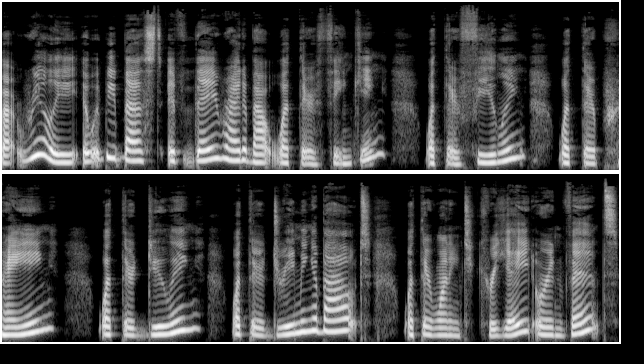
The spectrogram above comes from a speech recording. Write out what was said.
But really, it would be best if they write about what they're thinking, what they're feeling, what they're praying, what they're doing, what they're dreaming about, what they're wanting to create or invent,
